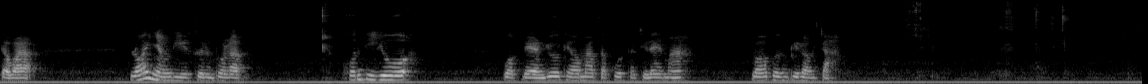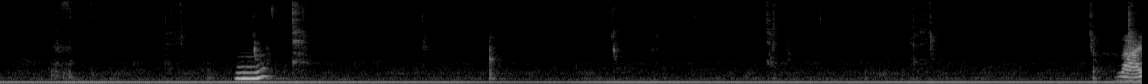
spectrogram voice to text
แต่ว่าร้อยยังดีขึ้นพอละคนที่อยู่ปวกแดงอยู่แถวมาตะพูดก็สิได้มา รอเบิ่งพี่รองจ้ะอืม หลาย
